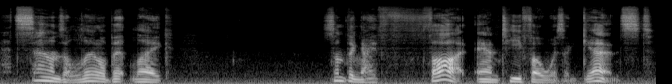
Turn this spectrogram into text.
That sounds a little bit like something I thought Antifa was against.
